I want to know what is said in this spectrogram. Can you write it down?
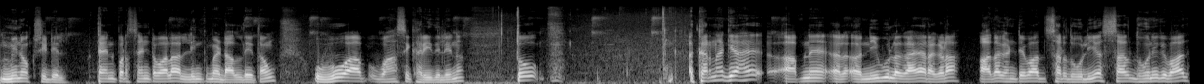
मिनोक्सीडिल टेन परसेंट वाला लिंक मैं डाल देता हूँ वो आप वहाँ से ख़रीद लेना। तो करना क्या है? आपने नींबू लगाया रगड़ा, आधा घंटे बाद सर धो लिया। सर धोने के बाद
